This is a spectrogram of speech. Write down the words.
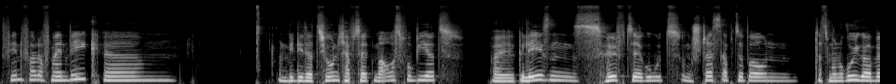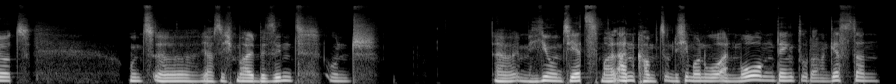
Auf jeden Fall auf meinem Weg. Ähm, und Meditation, ich habe es halt mal ausprobiert, weil gelesen, es hilft sehr gut, um Stress abzubauen, dass man ruhiger wird und äh, ja sich mal besinnt und äh, im Hier und Jetzt mal ankommt und nicht immer nur an morgen denkt oder an gestern.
